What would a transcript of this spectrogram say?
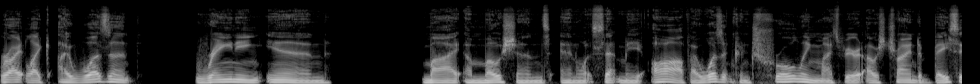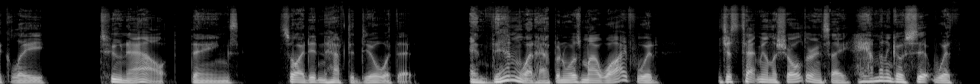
right like i wasn't reining in my emotions and what set me off i wasn't controlling my spirit i was trying to basically tune out things so i didn't have to deal with it and then what happened was my wife would just tap me on the shoulder and say hey i'm going to go sit with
